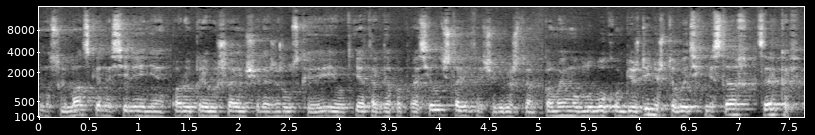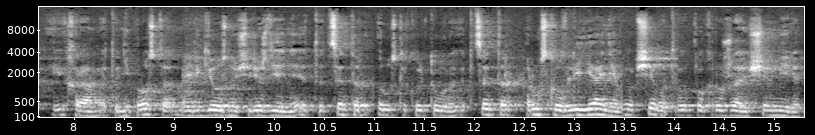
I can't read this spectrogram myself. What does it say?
мусульманское население, порой превышающее даже русское. И вот я тогда попросил Вячеслава Викторовича, говорю, что моему глубокому убеждению, что в этих местах церковь и храм – это не просто религиозное учреждение, это центр русской культуры, это центр русского влияния вообще вот в окружающем мире.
